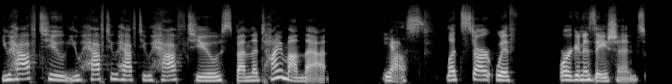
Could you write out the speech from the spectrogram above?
you have to, you have to, have to, have to spend the time on that. Yes. Let's start with organizations.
